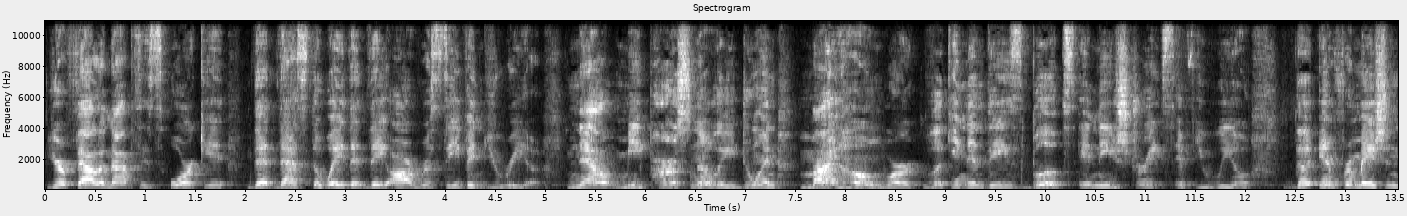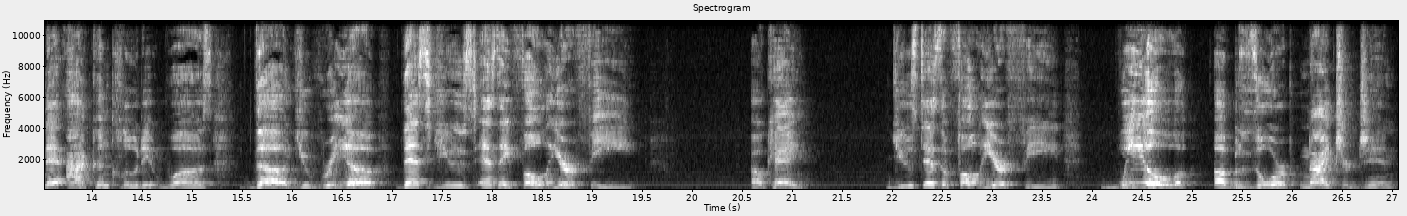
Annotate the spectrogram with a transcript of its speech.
your Phalaenopsis orchid, that that's the way that they are receiving urea. Now, me personally, doing my homework, looking in these books, in these streets, if you will, the information that I concluded was the urea that's used as a foliar feed, okay, used as a foliar feed, will absorb nitrogen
